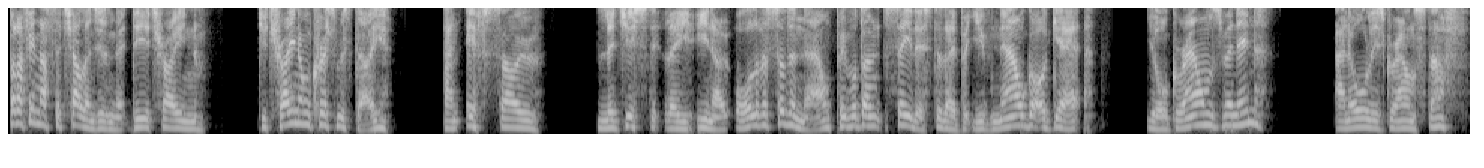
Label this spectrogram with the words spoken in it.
but I think that's the challenge, isn't it? Do you train? Do you train on Christmas Day? And if so, logistically, you know, all of a sudden now people don't see this, do they? But you've now got to get your groundsman in and all his ground stuff.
